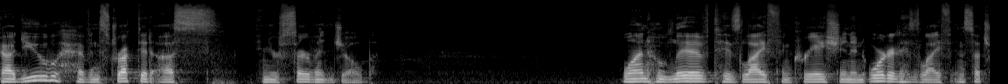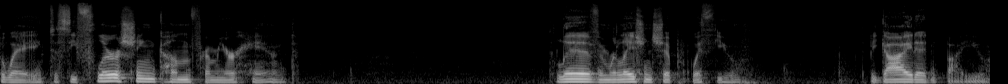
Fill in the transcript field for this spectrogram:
God, you have instructed us in your servant Job one who lived his life in creation and ordered his life in such a way to see flourishing come from your hand, to live in relationship with you, to be guided by you.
